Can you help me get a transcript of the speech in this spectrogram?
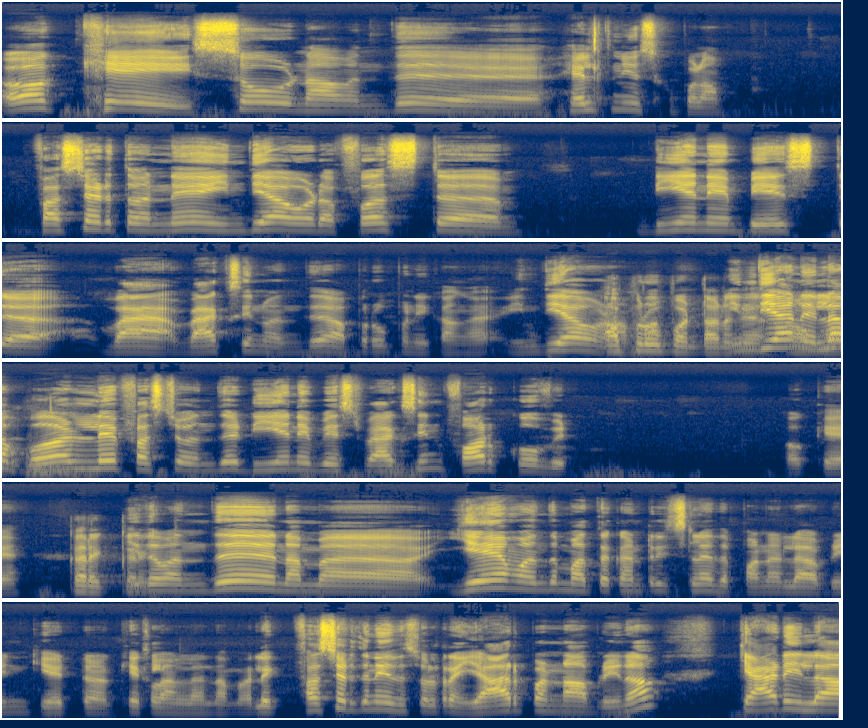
ஓகே ஸோ நான் வந்து ஹெல்த் நியூஸ்க்கு போகலாம் ஃபர்ஸ்ட் எடுத்தோடனே இந்தியாவோட ஃபர்ஸ்ட் டிஎன்ஏ பேஸ்ட் வேக்சின் வந்து அப்ரூவ் பண்ணிருக்காங்க. இந்தியா அப்ரூவ் பண்ணிட்டானுங்க. இந்தியான்னு இல்ல வேர்ல்ட்லே ஃபர்ஸ்ட் வந்து DNA based vaccine for COVID okay correct இது வந்து நம்ம ஏன் வந்து மற்ற கண்ட்ரீஸ்லாம் இதை பண்ணல அப்படின்னு கேட்ட கேட்கலாம்ல நம்ம. லைக் ஃபர்ஸ்ட் எடுத்தோன்னே இதை சொல்றேன். யார் பண்ணா அப்படின்னா கேடிலா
